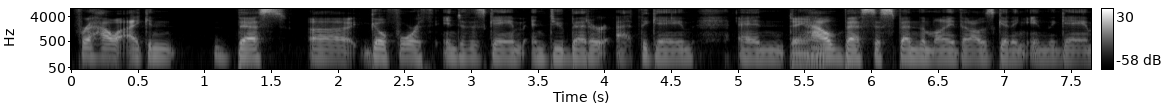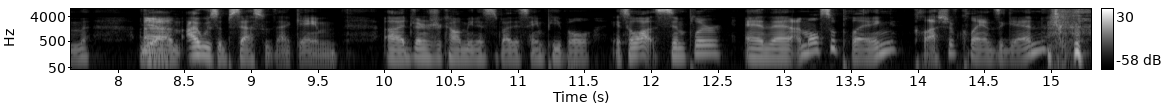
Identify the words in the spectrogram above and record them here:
for how I can best uh, go forth into this game and do better at the game and Damn. how best to spend the money that I was getting in the game. Yeah. Um, I was obsessed with that game. Uh, Adventure Communists is by the same people. It's a lot simpler. And then I'm also playing Clash of Clans again.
